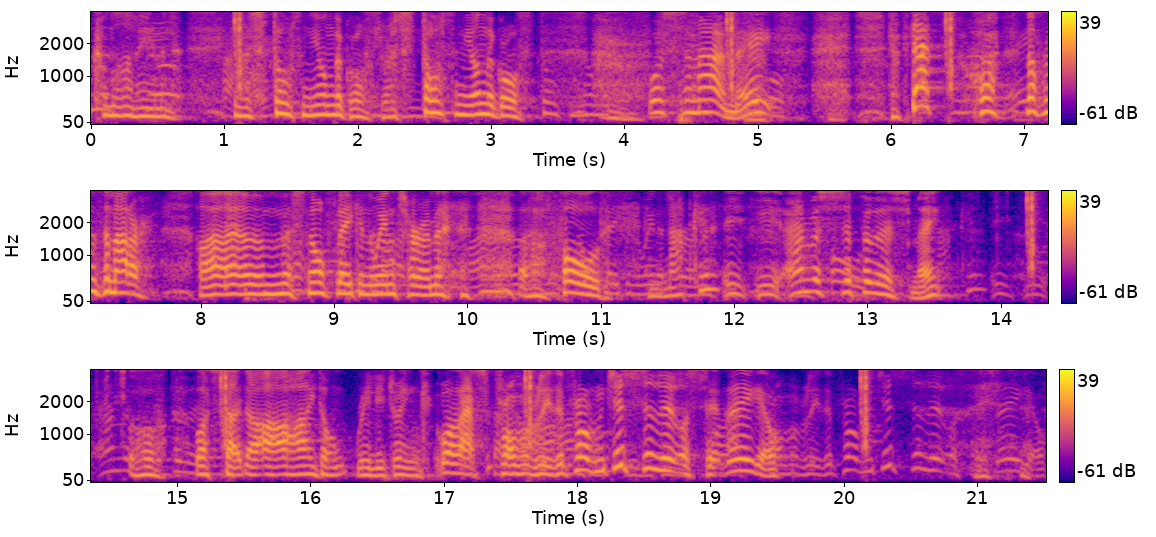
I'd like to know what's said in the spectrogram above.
Come on, Eamon. You're a stoat in the undergrowth. You're a stoat in the undergrowth. What's the matter, mate? That, nothing's the matter. I'm a snowflake in the winter. I'm a, a fold in the napkin. You, you have a sip of this, mate. Oh, what's that? I, I don't really drink. Well, that's probably the problem. Just a little sip. There you go. Probably the problem. Just a little sip. There you go.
